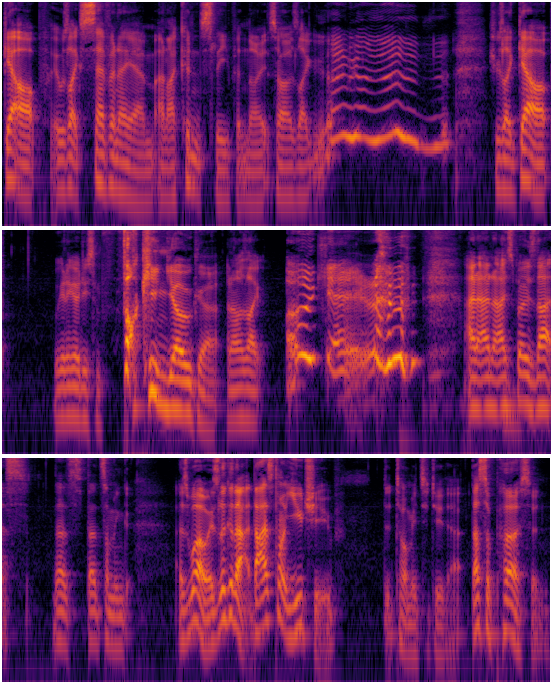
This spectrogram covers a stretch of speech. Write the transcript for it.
get up. It was like 7 a.m. and I couldn't sleep at night. So I was like, she was like, get up. We're going to go do some fucking yoga. And I was like, okay. and, and I suppose that's, that's, that's something as well is look at that. That's not YouTube that told me to do that. That's a person.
